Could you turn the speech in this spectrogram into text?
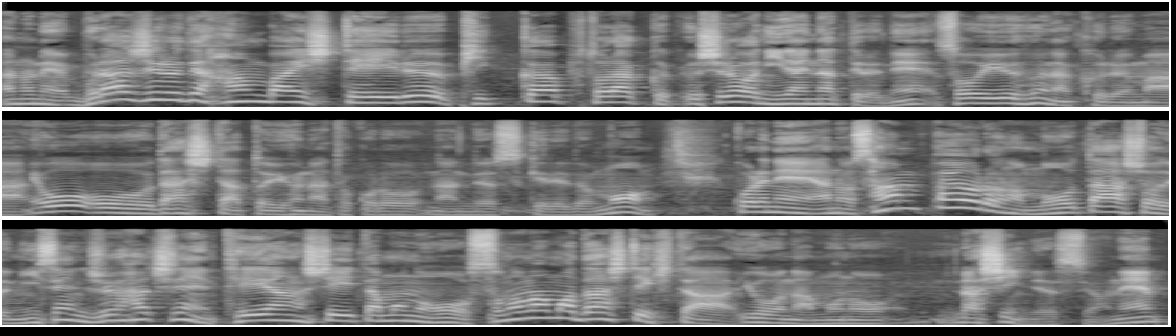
あのね、ブラジルで販売しているピックアップトラック、後ろが荷台になってるね、そういう風な車を出したという風なところなんですけれども、これね、あの、サンパウロのモーターショーで2018年提案していたものをそのまま出してきたようなものらしいんですよね。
